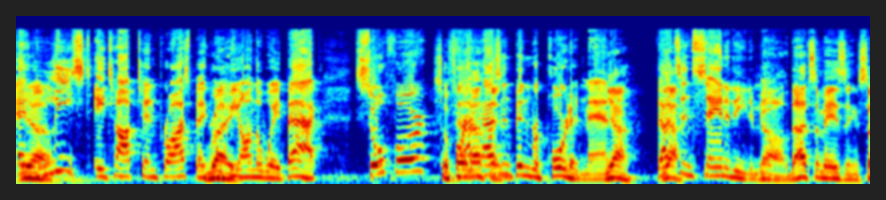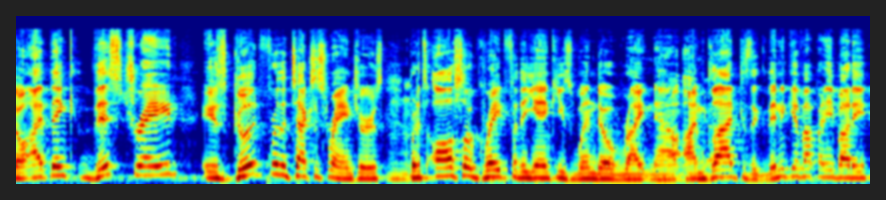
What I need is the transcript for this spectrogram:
at Yeah. least a top ten prospect would be on the way back. So far, So far, that nothing. hasn't been reported, man. Yeah, that's yeah. insanity to me. No, that's amazing. So I think this trade is good for the Texas Rangers, Mm-hmm. but it's also great for the Yankees window right now. I'm glad because they didn't give up anybody.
